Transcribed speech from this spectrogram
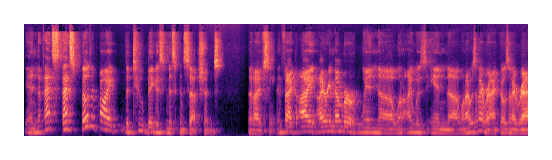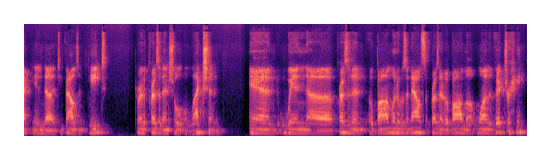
and that's that's those are probably the two biggest misconceptions that I've seen. In fact, I I remember when uh, when I was in uh, when I was in Iraq. I was in Iraq in uh, 2008, during the presidential election. And when uh, President Obama, when it was announced that President Obama won a victory,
